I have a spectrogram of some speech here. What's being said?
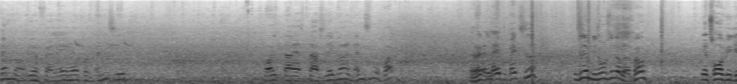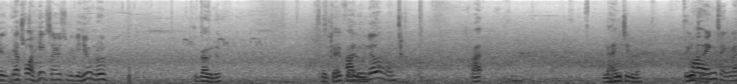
fem år ved at falde af her på den anden side. Bold, der er, der er slet ikke noget den anden side af bolden. Er Den det falder af på begge sider. Jeg ved, om de nogensinde har været på. Jeg tror, vi kan, jeg tror helt seriøst, at vi kan hive den ud. Så gør vi det. Den skal ikke Har falde du ud. en Leatherman? Nej. Jeg har ingenting med. Du har ingenting med.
